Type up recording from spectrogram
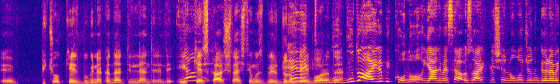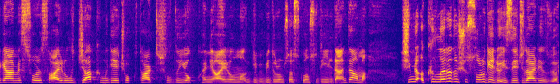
Ee, Birçok kez bugüne kadar dillendirildi. İlk kez karşılaştığımız bir durum değil bu arada. Bu, bu da ayrı bir konu. Yani mesela özellikle Şenol Hoca'nın göreve gelmesi sonrası ayrılacak mı diye çok tartışıldı. Yok hani ayrılma gibi bir durum söz konusu değil dendi ama şimdi akıllara da şu soru geliyor. izleyiciler yazıyor.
